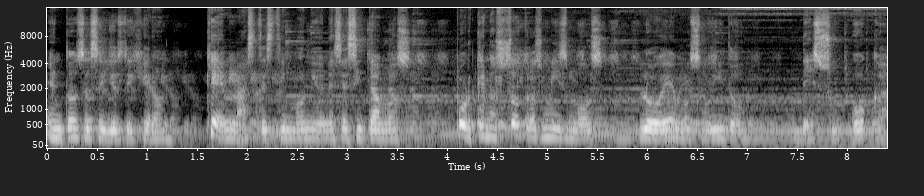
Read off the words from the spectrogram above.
Entonces ellos dijeron, ¿qué más testimonio necesitamos? Porque nosotros mismos lo hemos oído de su boca.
